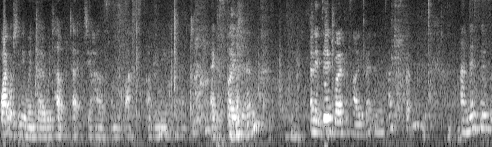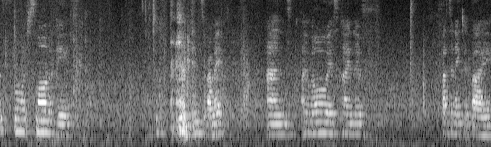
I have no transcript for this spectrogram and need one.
whitewashing your window would help protect your house from the blast of a nuclear explosion. and it did work a tiny bit in the test. But, and this is a much smaller piece in ceramic. And I'm always kind of fascinated by,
